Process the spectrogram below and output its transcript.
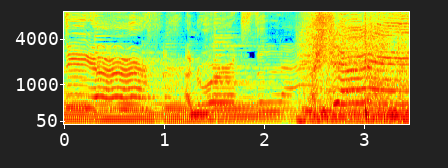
the earth and works the land.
